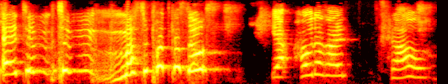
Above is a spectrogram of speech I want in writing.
Äh, Tim, Tim, machst du Podcast aus? Ja, hau da rein. Ciao.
